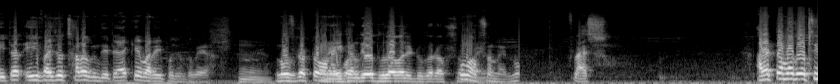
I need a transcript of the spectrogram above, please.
এইটার এই ভাইজার ছাড়াও কিন্তু এটা একেবারে এই পর্যন্ত ভাইয়া। হুম। নোজ গার্ডটা মানে অনেক এখান। দিয়েও ধুলাবালি ঢোকার অপশন কোনো অপশন নাই ফ্ল্যাশ আরেকটা মধ্যে হচ্ছে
